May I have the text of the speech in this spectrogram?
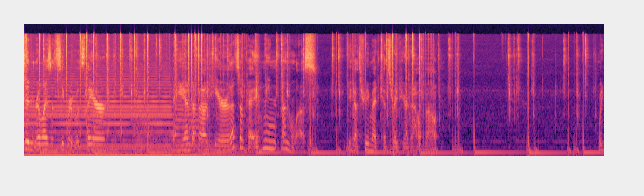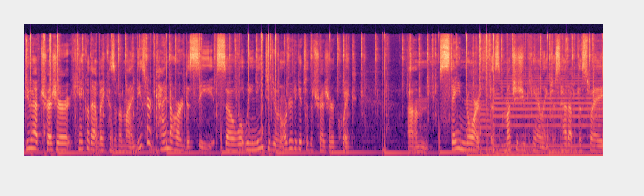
didn't realize that secret was there and you end up out here, that's okay. I mean, nonetheless, you got three medkits right here to help out. We do have treasure. Can't go that way because of a mine. These are kind of hard to see. So what we need to do in order to get to the treasure quick um, stay north as much as you can. Like, just head up this way.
